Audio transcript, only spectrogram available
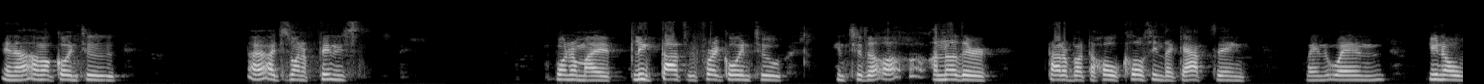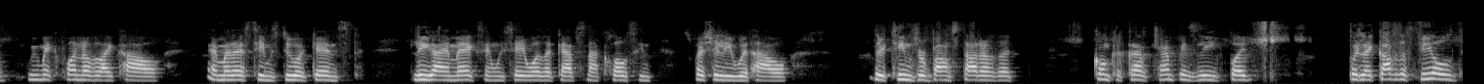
and I, I'm not going to. I, I just want to finish one of my league thoughts before I go into into the uh, another thought about the whole closing the gap thing. When when you know we make fun of like how MLS teams do against Liga MX, and we say, well, the gap's not closing, especially with how their teams were bounced out of the CONCACAF Champions League. But but like off the field,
